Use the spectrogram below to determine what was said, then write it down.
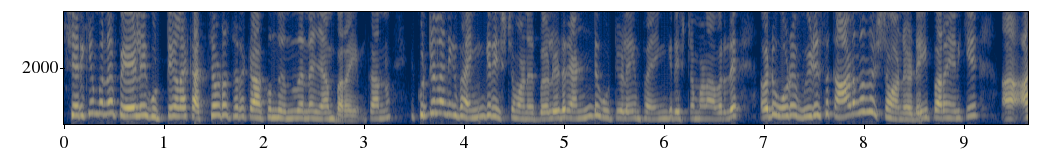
ശരിക്കും പറഞ്ഞാൽ പേളി കുട്ടികളെ കച്ചവടച്ചരക്കാക്കുന്നു എന്ന് തന്നെ ഞാൻ പറയും. കാരണം ഈ കുട്ടികളെ എനിക്ക് ഭയങ്കര ഇഷ്ടമാണ്. പേളിയുടെ രണ്ട് കുട്ടികളെയും ഭയങ്കര ഇഷ്ടമാണ്. അവരുടെ അവരുടെ കൂടെ വീഡിയോസ് കാണുന്നതും ഇഷ്ടമാണ് കേട്ടോ. ഈ പറയാം എനിക്ക് ആ- ആ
